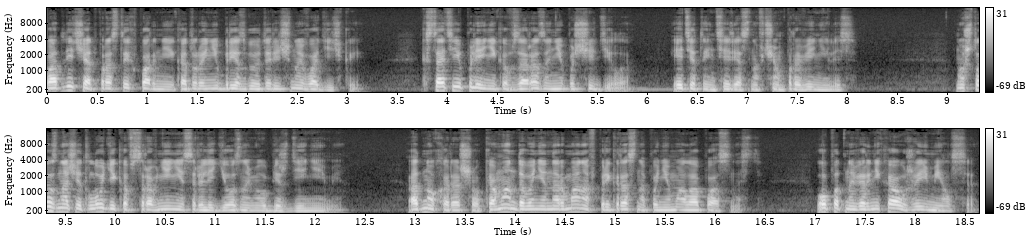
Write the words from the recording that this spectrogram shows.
В отличие от простых парней, которые не брезгуют речной водичкой. Кстати, и пленников зараза не пощадила. Эти-то интересно в чем провинились. Но что значит логика в сравнении с религиозными убеждениями? Одно хорошо, командование норманов прекрасно понимало опасность. Опыт наверняка уже имелся.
